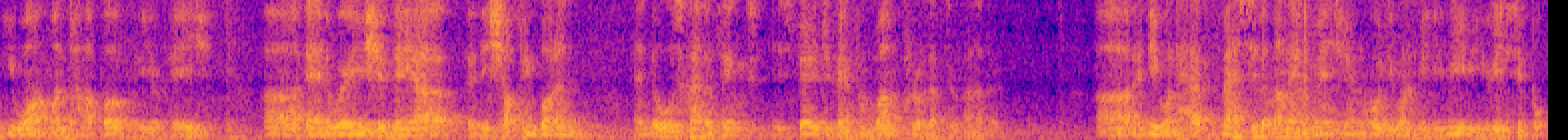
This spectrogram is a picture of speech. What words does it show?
you want on top of your page, uh, and where you should lay out the shopping button, and those kind of things is very different from one product to another. Uh, do you want to have massive amount of information, or do you want to make it really, really simple?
